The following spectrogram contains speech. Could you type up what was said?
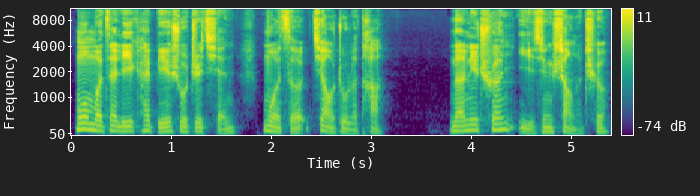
默默在离开别墅之前，莫泽叫住了他。南离川已经上了车。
